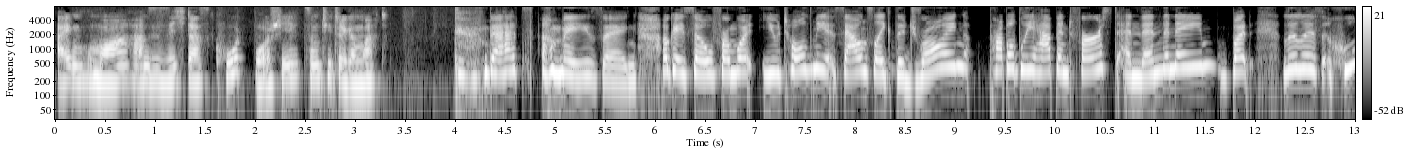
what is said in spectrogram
Eigenhumor haben sie sich das Kotburschi zum Titel gemacht. That's amazing. Okay, so from what you told me, it sounds like the drawing probably happened first and then the name. But Lilith, who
